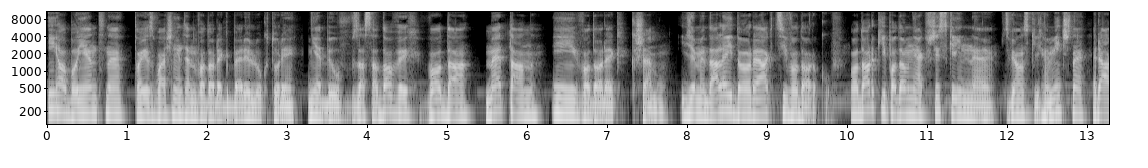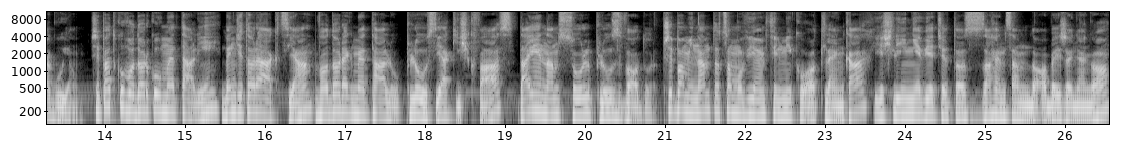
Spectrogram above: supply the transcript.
I obojętne to jest właśnie ten wodorek berylu, który nie był w zasadowych, woda, metan i wodorek krzemu. Idziemy dalej do reakcji wodorków. Wodorki, podobnie jak wszystkie inne związki chemiczne, reagują. W przypadku wodorków metali będzie to reakcja wodorek metalu plus jakiś kwas daje nam sól plus wodór. Przypominam to, co mówiłem w filmiku o tlenkach. Jeśli nie wiecie, to zachęcam do obejrzenia go,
